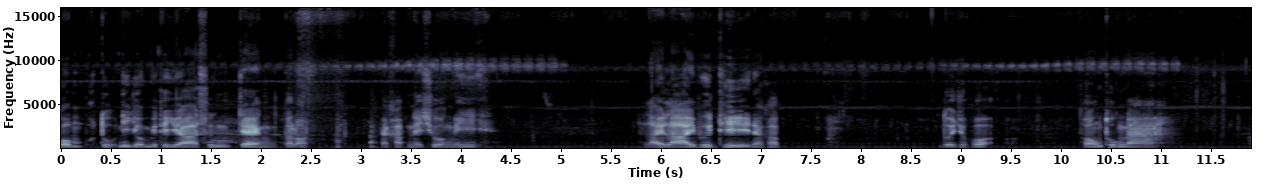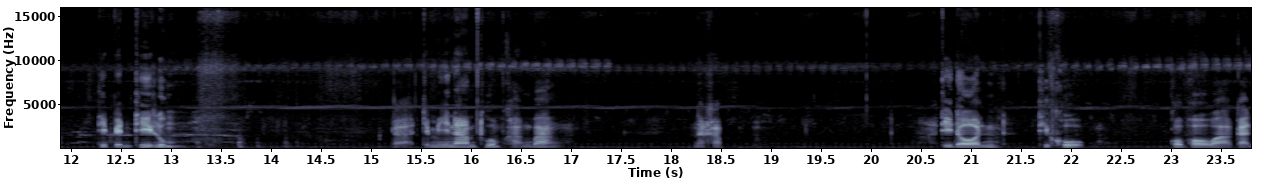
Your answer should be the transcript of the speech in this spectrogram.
กรมอุตุนิยมวิทยาซึ่งแจ้งตลอด นะครับ ในช่วงนี้ หลายๆพื้นที่นะครับ โดยเฉพาะท้องทุ่งนาที่เป็นที่ลุ่ม ก็อาจจะมีน้ำท่วมขังบ้างนะครับ ที่ดอนที่โคก ก็พอว่ากัน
